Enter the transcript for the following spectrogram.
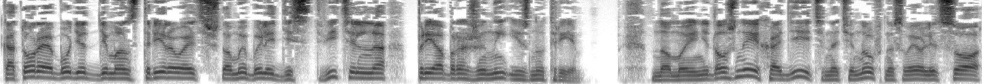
которая будет демонстрировать, что мы были действительно преображены изнутри. Но мы не должны ходить, натянув на свое лицо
